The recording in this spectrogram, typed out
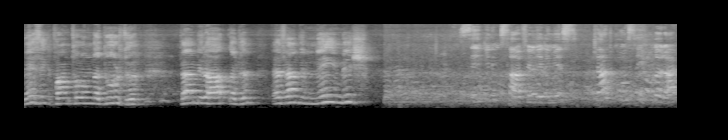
Neyse ki pantolonda durdu. Ben bir rahatladım. Efendim neymiş? Sevgili misafirlerimiz, Kent Konseyi olarak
